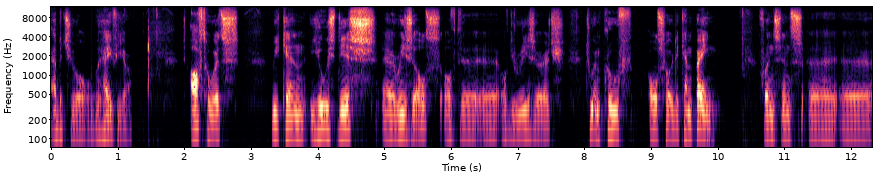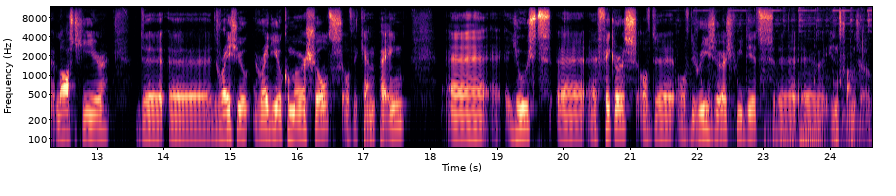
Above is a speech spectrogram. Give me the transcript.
habitual behavior. Afterwards, we can use these results of the, of the research to improve also the campaign. For instance, last year, the, uh, the radio, radio commercials of the campaign uh, used uh, uh, figures of the, of the research we did in Tranzo.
